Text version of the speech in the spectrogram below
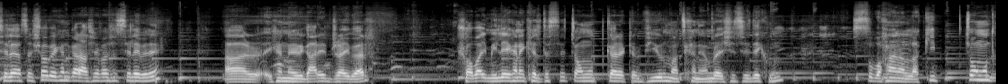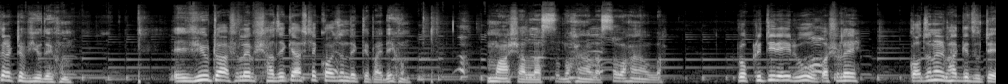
ছেলে আছে সব এখানকার আশেপাশের ছেলে আর এখানের গাড়ির ড্রাইভার সবাই মিলে এখানে খেলতেছে। চমৎকার একটা ভিউর মাঝখানে আমরা এসেছি, দেখুন। সুবাহান আল্লাহ কি চমৎকার একটা ভিউ দেখুন। এই ভিউটা আসলে সাজেকে আসলে কয়জন দেখতে পায়, দেখুন। মাশাল্লাহ সুবাহান আল্লাহ সুবাহান আল্লাহ প্রকৃতির এই রূপ আসলে কজনের ভাগ্যে জুটে?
